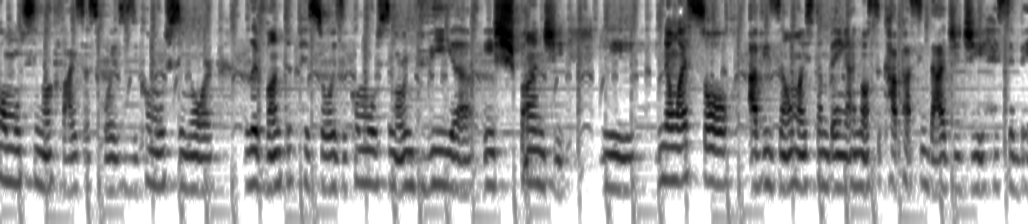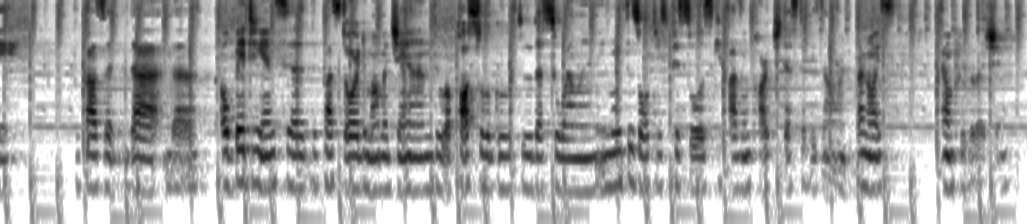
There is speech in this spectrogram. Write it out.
como o Senhor faz as coisas e como o Senhor levanta pessoas e como o Senhor envia e expande e não é só a visão, mas também a nossa capacidade de receber por causa da, da obediência do pastor, do Mama Jan, do apóstolo Guto, da Suellen e muitas outras pessoas que fazem parte desta visão. Para nós é um privilégio.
